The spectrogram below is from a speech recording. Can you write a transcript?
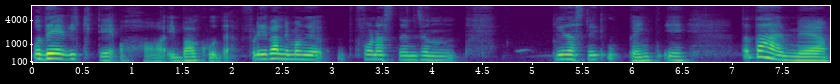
Og det er viktig å ha i bakhodet. Fordi veldig mange får nesten sånn Blir nesten litt opphengt i dette her med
